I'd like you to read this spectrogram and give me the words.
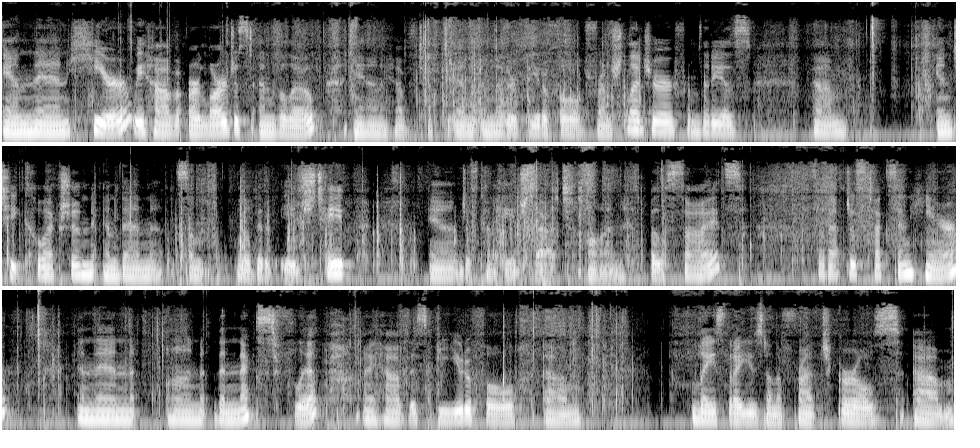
And then here we have our largest envelope, and I have tucked in another beautiful French ledger from Lidia's um, antique collection, and then some little bit of age tape, and just kind of age that on both sides. So that just tucks in here. And then on the next flip, I have this beautiful um, lace that I used on the front, girls, um,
